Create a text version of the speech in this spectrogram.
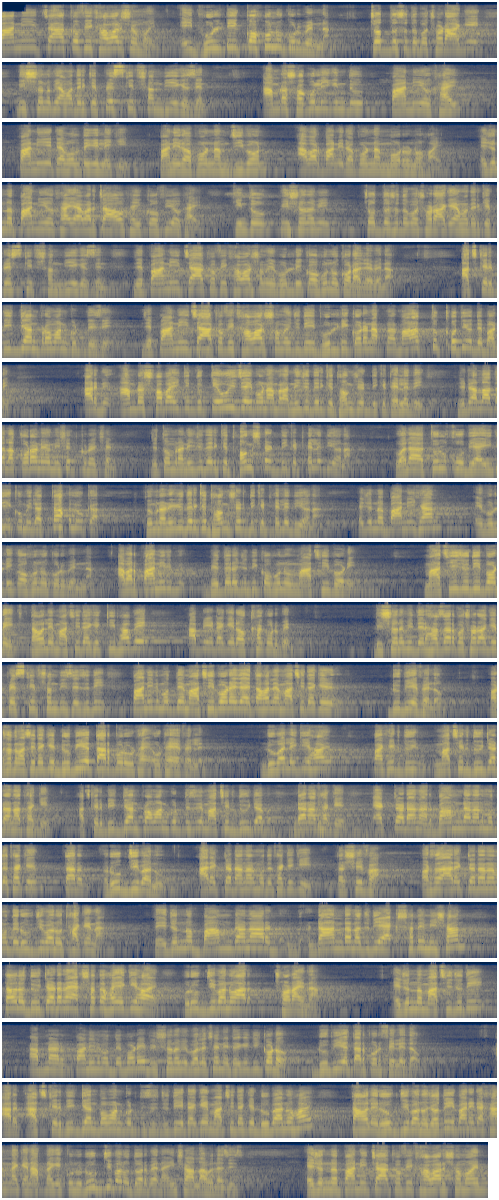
পানি, চা, কফি খাওয়ার সময় এই ভুলটি কখনো করবেন না। চোদ্দ শত বছর আগে বিশ্বনবী আমাদেরকে প্রেসক্রিপশন দিয়ে গেছেন। আমরা সকলেই কিন্তু পানিও খাই। পানি এটা বলতে গেলে কি? পানির অপর নাম জীবন, আবার পানির অপর নাম মরণও হয়। এই জন্য পানিও খাই, আবার চাও খাই, কফিও খাই। কিন্তু বিশ্বনবী চোদ্দ শত বছর আগে আমাদেরকে প্রেসক্রিপশন দিয়ে গেছেন যে পানি, চা, কফি খাওয়ার সময় ভুলটি কখনো করা যাবে না। আজকের বিজ্ঞান প্রমাণ করতেছে যে পানি, চা, কফি খাওয়ার সময় যদি এই ভুলটি করেন, আপনার মারাত্মক ক্ষতি হতে পারে। আর আমরা সবাই কিন্তু কেউই যাইব না, আমরা নিজেদেরকে ধ্বংসের দিকে ঠেলে দিই। যেটা আল্লাহ তালা কোরআনেও নিষেধ করেছেন যে তোমরা নিজেদেরকে ধ্বংসের দিকে ঠেলে দিও না। ওয়ালা তুলকু বিআইদি কুমিলা তাহলুকা, তোমরা নিজেদেরকে ধ্বংসের দিকে ঠেলে দিও না। এই জন্য পানি খান, এই ভুলটি কখনো করবেন না। আবার পানির ভেতরে যদি কখনো মাছি পড়ে, মাছি যদি পড়ে, তাহলে মাছিটাকে কীভাবে আপনি এটাকে রক্ষা করবেন? বিশ্বনবী দেড় হাজার বছর আগে প্রেসক্রিপশন দিছে, যদি পানির মধ্যে মাছি পড়ে যায়, তাহলে মাছিটাকে ডুবিয়ে ফেলো। অর্থাৎ মাছিটাকে ডুবিয়ে তারপর উঠায় উঠায় ফেলেন। ডুবালে কি হয়? পাখির দুই মাছির দুইটা ডানা থাকে। আজকের বিজ্ঞান প্রমাণ করতেছে মাছির দুইটা ডানা থাকে। একটা ডানার বাম ডানার মধ্যে থাকে তার রূপ জীবাণু। আরেকটা ডানার মধ্যে থাকে কি? তার শেফা। অর্থাৎ আরেকটা ডানার মধ্যে রূপ জীবাণু থাকে না। তো এই জন্য বাম ডানা আর ডান ডানা যদি একসাথে মিশান, তাহলে দুইটা ডানা একসাথে হয়ে কি হয়? রূপ জীবাণু আর ছড়ায় না। এই জন্য মাছি যদি আপনার পানির মধ্যে পড়ে, বিশ্বনবী বলেছেন, এটাকে কি করো? ডুবিয়ে তারপর ফেলে দাও। আর আজকের বিজ্ঞান প্রমাণ করতেছে, যদি এটাকে, মাছিটাকে ডুবানো হয়, তাহলে রোগ জীবাণু যতই পানিটা খান না কেন, আপনাকে কোনো রোগ জীবাণু ধরবে না ইনশাআল্লাহ আজিজ। এই জন্য পানি, চা, কফি খাওয়ার সময়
